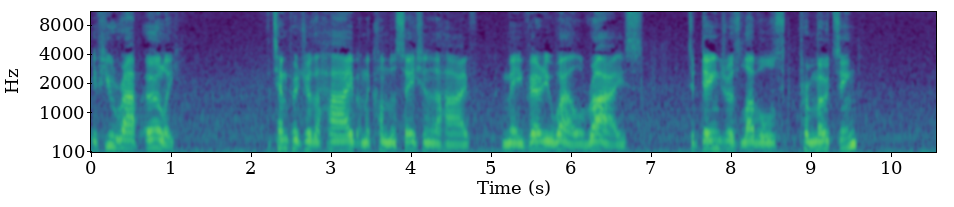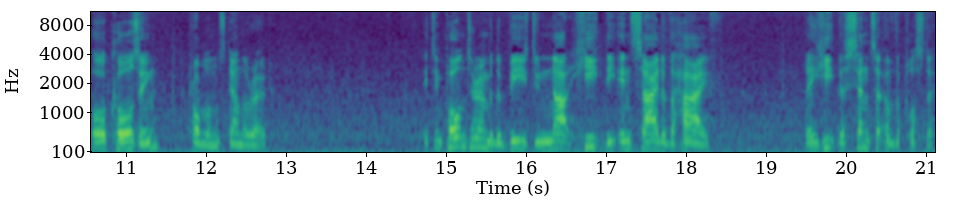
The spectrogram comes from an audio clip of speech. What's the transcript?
If you wrap early, the temperature of the hive and the condensation of the hive may very well rise to dangerous levels promoting or causing problems down the road. It's important to remember the bees do not heat the inside of the hive. They heat the center of the cluster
